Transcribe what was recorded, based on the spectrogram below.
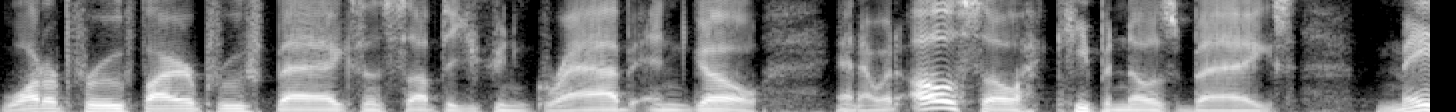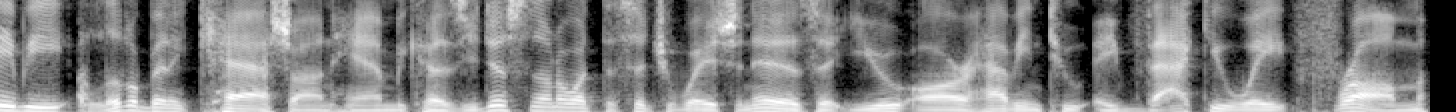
waterproof, fireproof bags and stuff that you can grab and go. And I would also keep in those bags maybe a little bit of cash on hand because you just don't know what the situation is that you are having to evacuate from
